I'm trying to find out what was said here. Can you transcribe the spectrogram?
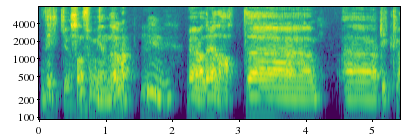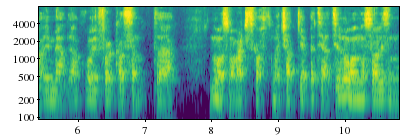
Det virker jo sånn for min del, da. Mm. Vi har allerede hatt uh, eh, artikler i media hvor folk har sendt uh, noe som har vært skapt med ChatGPT til noen, og så har liksom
